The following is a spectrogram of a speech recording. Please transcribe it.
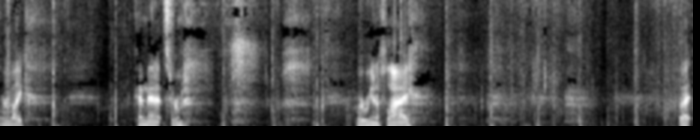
we're like 10 minutes from where we're gonna fly. But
